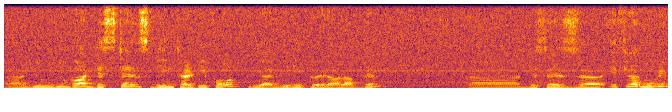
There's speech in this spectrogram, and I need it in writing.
Uh, you you got distance being 34 we are we need to add all of them. Uh, this is uh, if you are moving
